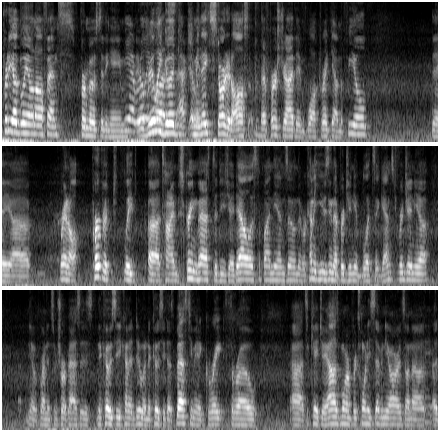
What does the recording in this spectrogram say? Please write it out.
pretty ugly on offense for most of the game. Yeah, it They were really really was, good. I mean, they started awesome. That first drive, they walked right down the field. They uh, ran a perfectly uh, timed screen pass to DJ Dallas to find the end zone. They were kind of using that Virginia blitz against Virginia. You know, running some short passes. Nikosi kind of did what Nikosi does best. He made a great throw uh, to KJ Osborne for 27 yards on a, a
